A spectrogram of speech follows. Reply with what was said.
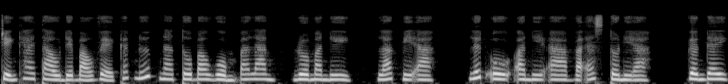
triển khai tàu để bảo vệ các nước NATO bao gồm Ba Lan, Romania, Latvia, Lithuania và Estonia. Gần đây,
